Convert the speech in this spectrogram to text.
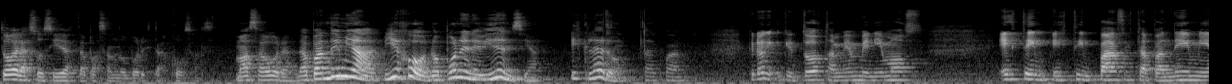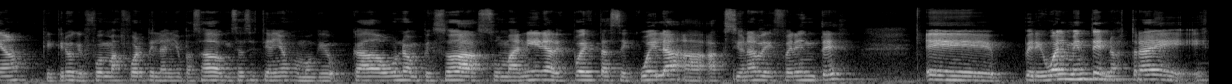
toda la sociedad está pasando por estas cosas. Más ahora. La pandemia, viejo, nos pone en evidencia. Es claro. tal cual. Creo que todos también venimos este, este impasse, esta pandemia, que creo que fue más fuerte el año pasado, quizás este año como que cada uno empezó a su manera, después de esta secuela, a accionar diferentes, eh, pero igualmente nos trae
